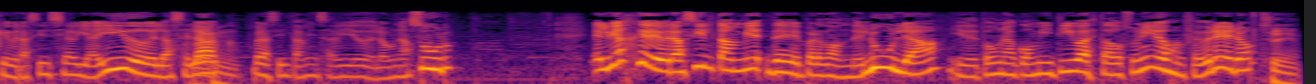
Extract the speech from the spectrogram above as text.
que Brasil se había ido de la CELAC, Claro. Brasil también se había ido de la UNASUR. El viaje de Brasil también, de, perdón, de Lula y de toda una comitiva a Estados Unidos en febrero. Sí.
